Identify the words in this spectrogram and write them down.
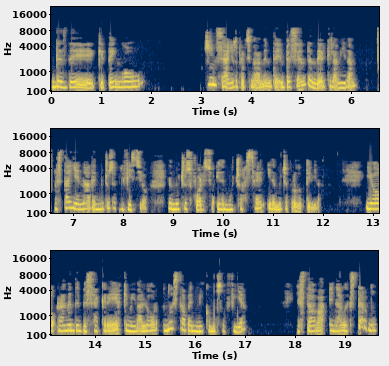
desde que tengo 15 años aproximadamente, empecé a entender que la vida está llena de mucho sacrificio, de mucho esfuerzo y de mucho hacer y de mucha productividad. Yo realmente empecé a creer que mi valor no estaba en mí como Sofía, estaba en algo externo,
